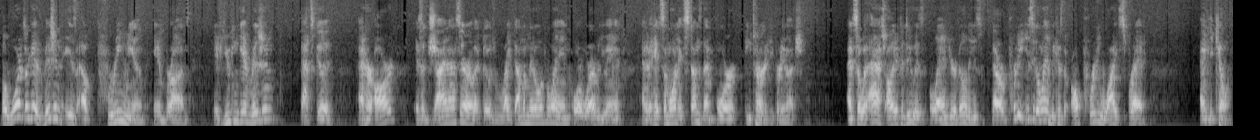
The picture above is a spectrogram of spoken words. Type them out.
But wards are good. Vision is a premium in bronze. If you can get vision, that's good. And her R is a giant ass arrow that goes right down the middle of the lane or wherever you aim it. And if it hits someone, it stuns them for eternity, pretty much. And so with Ashe, all you have to do is land your abilities that are pretty easy to land because they're all pretty widespread, and you kill them.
